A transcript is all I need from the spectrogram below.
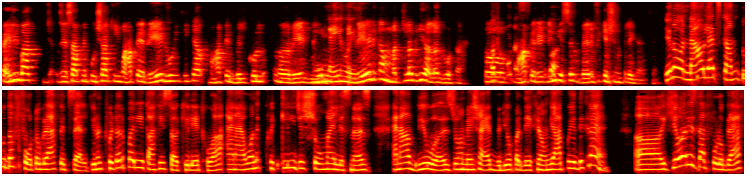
पहली बात जैसा आपने पूछा कि वहाँ पे रेड हुई थी क्या? वहाँ पे बिल्कुल रेड नहीं नहीं हुई। रेड का मतलब ही अलग होता है। तो वहाँ पे रेड नहीं ये सिर्फ़ वेरिफिकेशन के लिए गए थे। You know now let's come to the photograph itself you know Twitter पर ये काफ़ी सर्कुलेट हुआ and I want to quickly just show my listeners and our viewers जो हमें शायद वीडियो पर देख रहे होंगे आपको ये दिख रहा है? Here is that photograph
